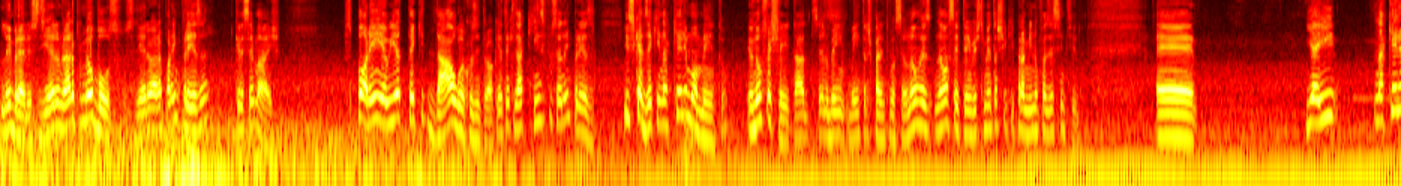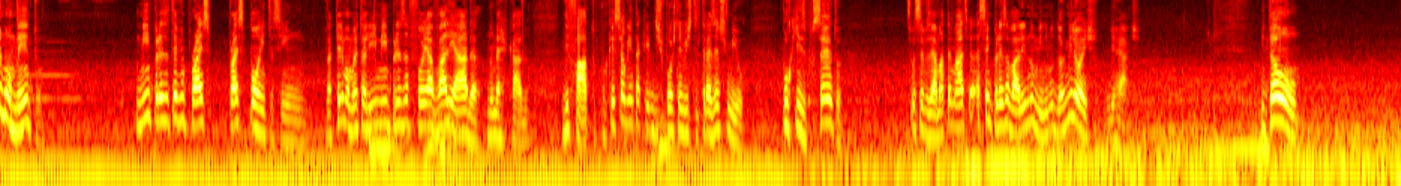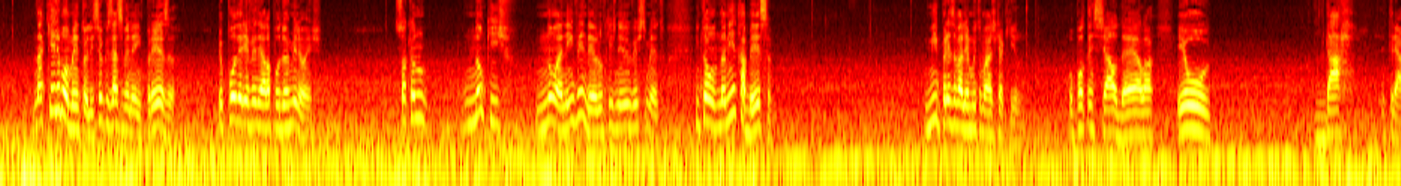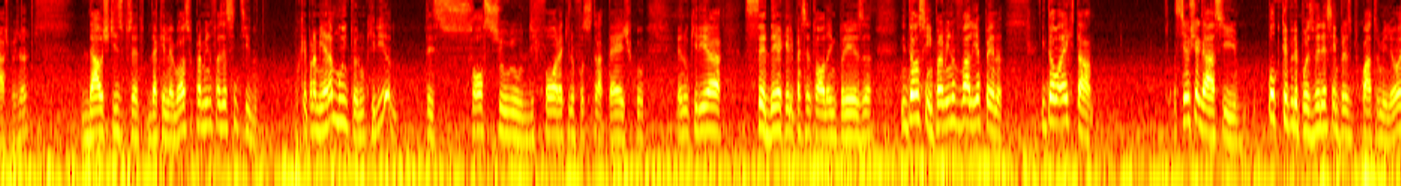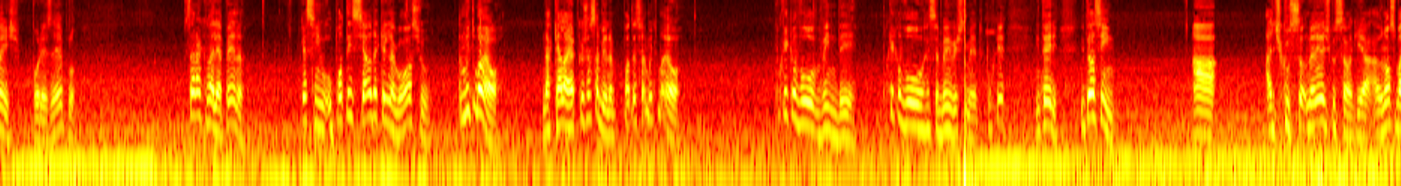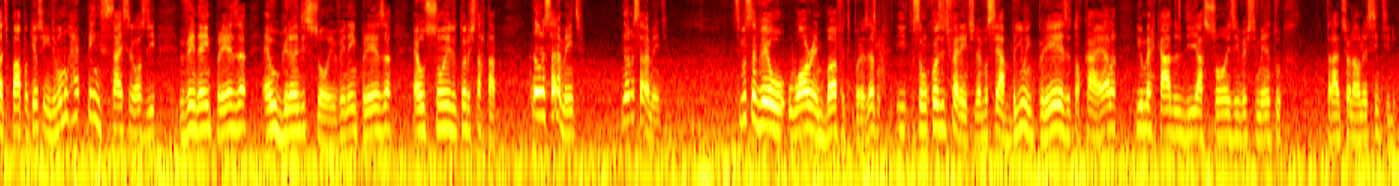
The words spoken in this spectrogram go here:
Lembrando, esse dinheiro não era para o meu bolso, esse dinheiro era para a empresa crescer mais. Porém, eu ia ter que dar alguma coisa em troca, eu ia ter que dar 15% da empresa. Isso quer dizer que naquele momento, eu não fechei, tá? Sendo bem, bem transparente com você, eu não, não aceitei o investimento, achei que para mim não fazia sentido. É... E aí, naquele momento, minha empresa teve um price, price point, assim, um... naquele momento ali, minha empresa foi avaliada no mercado, de fato. Porque se alguém está disposto a investir 300 mil por 15%, se você fizer a matemática, essa empresa vale no mínimo 2 milhões de reais. Então, naquele momento ali, se eu quisesse vender a empresa, eu poderia vender ela por 2 milhões. Só que eu não, não quis. Não é nem vender, eu não quis nenhum investimento. Então, na minha cabeça, minha empresa valia muito mais do que aquilo. O potencial dela, eu dar, entre aspas, né? Dar os 15% daquele negócio, para mim não fazia sentido. Porque para mim era muito, eu não queria ter sócio de fora que não fosse estratégico, eu não queria ceder aquele percentual da empresa. Então, assim, para mim não valia a pena. Então, aí que tá. Se eu chegasse pouco tempo depois vender essa empresa por 4 milhões, por exemplo, será que valia a pena? Porque assim, o potencial daquele negócio é muito maior. Naquela época eu já sabia, né? O potencial é muito maior. Por que, que eu vou vender? Por que, que eu vou receber um investimento? Porque, entende? Então assim, a, a discussão, não é nem a discussão aqui, o nosso bate-papo aqui é o seguinte: vamos repensar esse negócio de vender a empresa é o grande sonho, vender a empresa é o sonho de toda startup. Não necessariamente. Não necessariamente. Se você vê o Warren Buffett, por exemplo, e são coisas diferentes, né? Você abrir uma empresa, tocar ela e o mercado de ações investimento tradicional nesse sentido.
